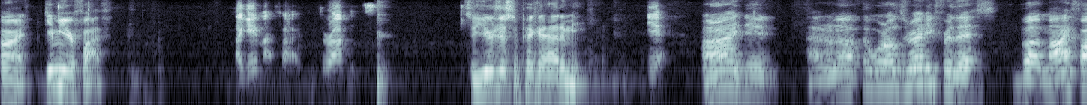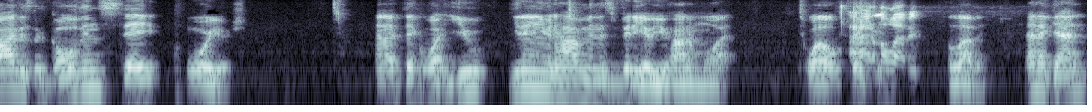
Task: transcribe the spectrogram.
All right, give me your 5. I gave my five. The Rockets. So you're just a pick ahead of me. Yeah. All right, dude. I don't know if the world's ready for this, but my five is the Golden State Warriors. And I think what you you didn't even have them in this video. You had them what? 12? I had them 11. 11. And again,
